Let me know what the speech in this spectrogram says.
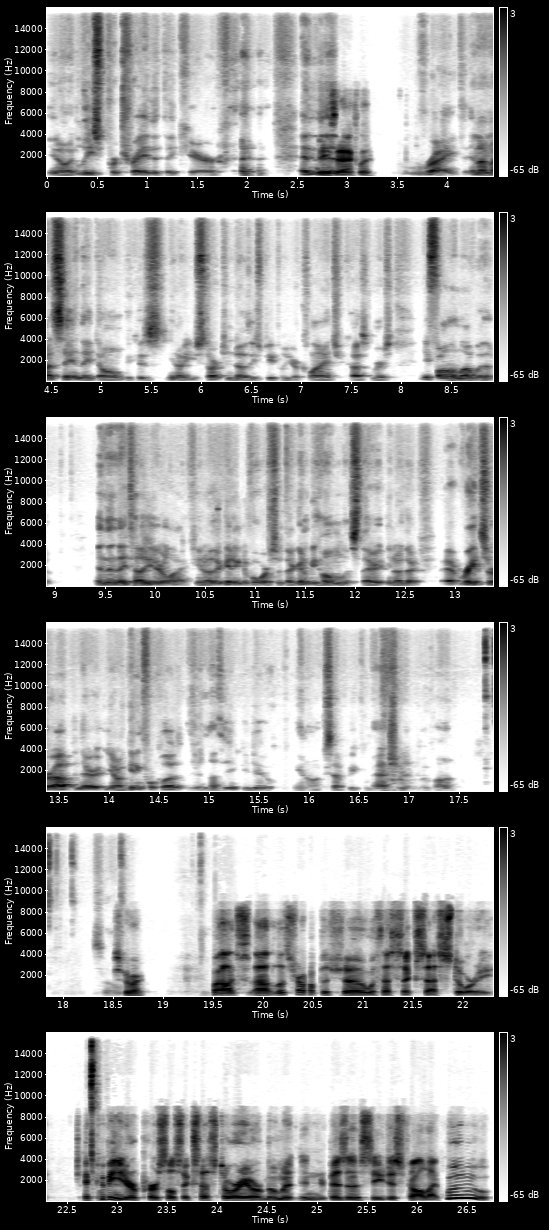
you know, at least portray that they care. and then, exactly. Right. And I'm not saying they don't because, you know, you start to know these people, your clients, your customers, and you fall in love with them. And then they tell you your life, you know, they're getting divorced or they're going to be homeless. They're, you know, their uh, rates are up and they're, you know, getting foreclosed. There's nothing you can do, you know, except be compassionate and move on. So, sure. Well, Alex, uh, let's wrap up the show with a success story. It could be your personal success story or a moment in your business that you just felt like, woo,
